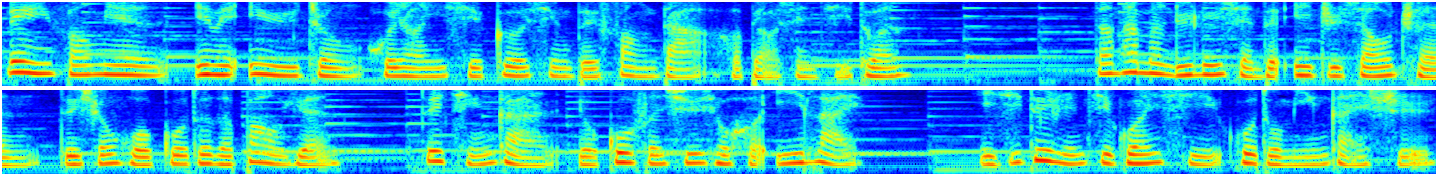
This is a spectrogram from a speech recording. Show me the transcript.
另一方面，因为抑郁症会让一些个性被放大和表现极端，当他们屡屡显得意志消沉，对生活过多的抱怨，对情感有过分需求和依赖，以及对人际关系过度敏感时，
